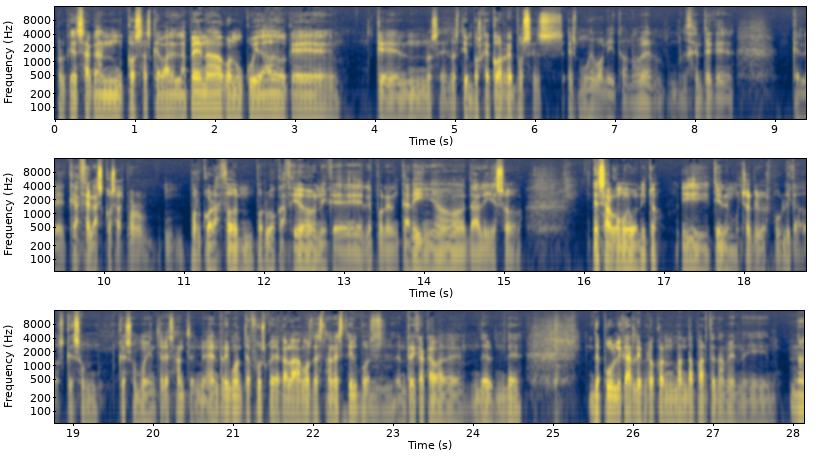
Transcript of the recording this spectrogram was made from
porque sacan cosas que valen la pena con un cuidado que que no sé los tiempos que corre pues es, es muy bonito no ver gente que que, le, que hace las cosas por, por corazón por vocación y que le ponen cariño tal y eso es algo muy bonito y tiene muchos libros publicados que son que son muy interesantes. Enrique Montefusco, ya que hablábamos de Stan Steel, pues Enrique acaba de, de, de- de publicar libro con banda aparte también y No,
